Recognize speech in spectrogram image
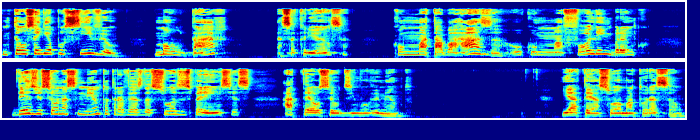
Então seria possível moldar essa criança como uma tábua rasa ou como uma folha em branco, desde o seu nascimento através das suas experiências até o seu desenvolvimento e até a sua maturação.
